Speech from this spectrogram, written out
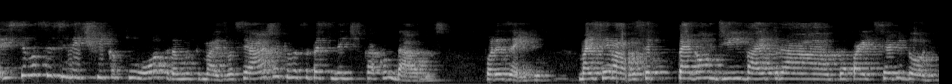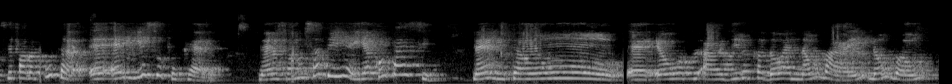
e se você se identifica com outra muito mais? Você acha que você vai se identificar com dados, por exemplo. Mas, sei lá, você pega um dia e vai para a parte de servidores. Você fala, puta, é, é isso que eu quero. Né? Eu só não sabia. E acontece. Né? Então, é, eu, a dica que eu dou é não vai, não vão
